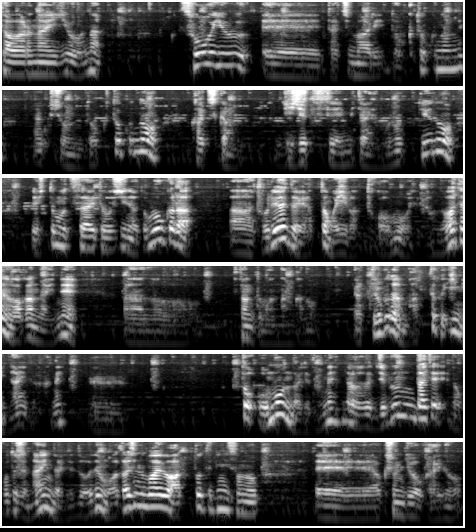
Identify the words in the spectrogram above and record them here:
伝わらないようなそういう、えー立ち回り独特のねアクション独特の価値観技術性みたいなものっていうのをぜひとも伝えてほしいなと思うからあとりあえずはやった方がいいわとか思うわけわけのわかんないね。あのスタントマンなんかのやってることは全く意味ないからね。と思うんだけどね。だから自分だけのことじゃないんだけどでも私の場合は圧倒的にその、えーアクション業界の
